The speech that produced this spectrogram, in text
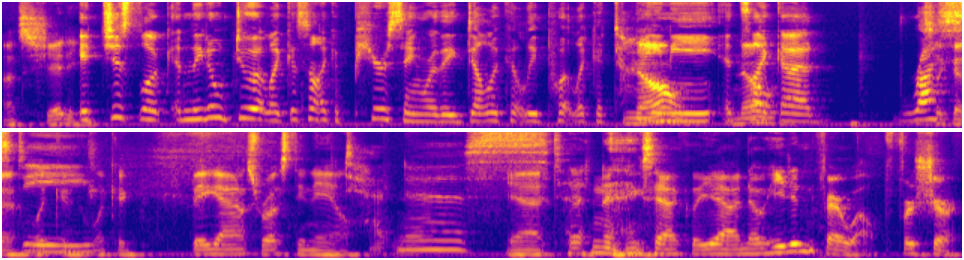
That's shitty. It just look, and they don't do it like it's not like a piercing where they delicately put like a No, tiny. it's no. like a rusty. like a, like a, like a big ass rusty nail. Tetanus. Yeah, tetanus. Exactly. Yeah, no, he didn't fare well for sure.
